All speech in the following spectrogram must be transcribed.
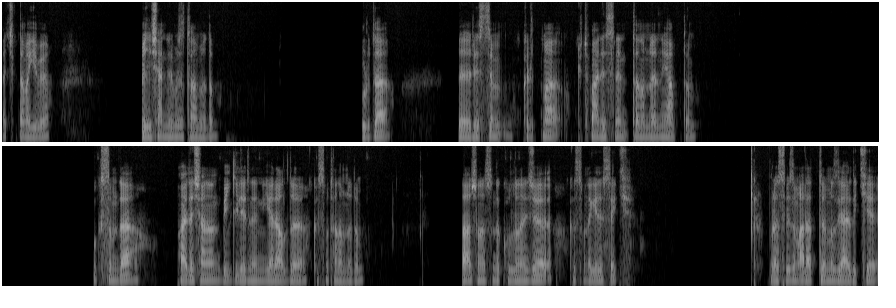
açıklama gibi bileşenlerimizi tanımladım. Burada e, resim kırpma kütüphanesinin tanımlarını yaptım. Kısımda paylaşanın bilgilerinin yer aldığı kısmı tanımladım. Daha sonrasında kullanıcı kısmına gelirsek, burası bizim arattığımız yerdeki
